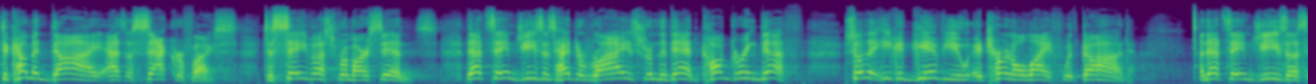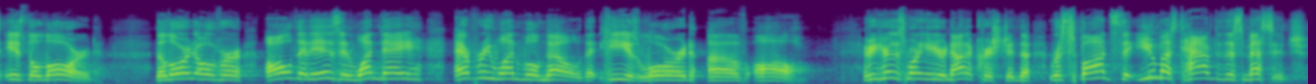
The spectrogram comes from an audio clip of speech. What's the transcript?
to come and die as a sacrifice to save us from our sins. That same Jesus had to rise from the dead, conquering death, so that He could give you eternal life with God. And that same Jesus is the Lord the Lord over all that is, and one day everyone will know that He is Lord of all. If you're here this morning and you're not a Christian, the response that you must have to this message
